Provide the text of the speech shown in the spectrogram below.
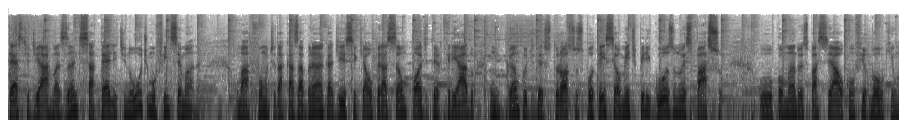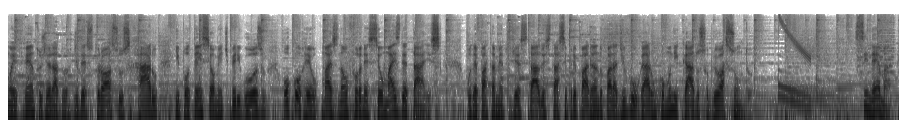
teste de armas anti-satélite no último fim de semana. Uma fonte da Casa Branca disse que a operação pode ter criado um campo de destroços potencialmente perigoso no espaço. O Comando Espacial confirmou que um evento gerador de destroços raro e potencialmente perigoso ocorreu, mas não forneceu mais detalhes. O Departamento de Estado está se preparando para divulgar um comunicado sobre o assunto. Cinema.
